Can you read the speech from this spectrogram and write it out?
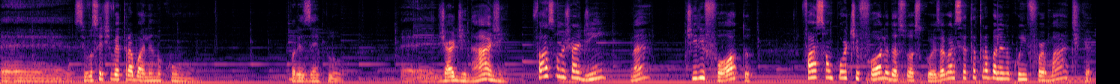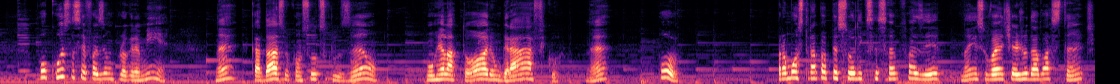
é, se você estiver trabalhando com, por exemplo, é, jardinagem, faça um jardim, né? Tire foto, faça um portfólio das suas coisas. Agora você está trabalhando com informática, ou custa você fazer um programinha, né? Cadastro, consulta, exclusão, um relatório, um gráfico, né? Pô, para mostrar para a pessoa ali que você sabe fazer, né? Isso vai te ajudar bastante.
